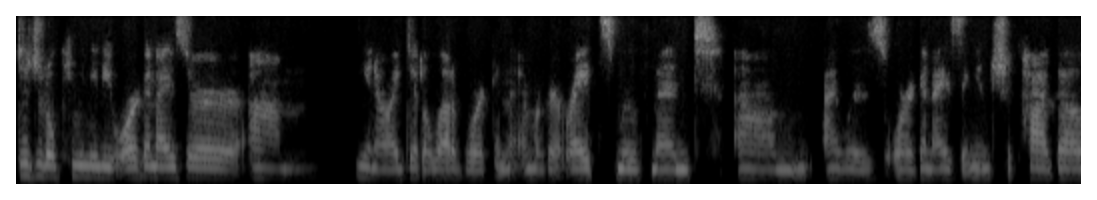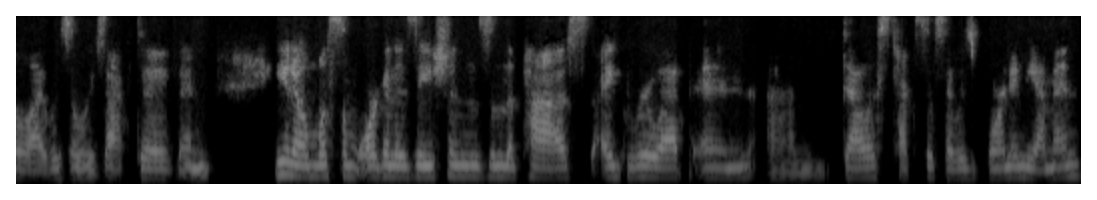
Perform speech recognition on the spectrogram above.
digital community organizer. Um, you know i did a lot of work in the immigrant rights movement. Um, i was organizing in chicago. I was always active in you know muslim organizations in the past. I grew up in um, dallas texas. I was born in yemen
